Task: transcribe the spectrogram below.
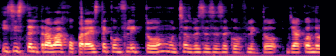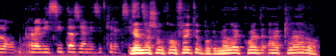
hiciste el trabajo para este conflicto, muchas veces ese conflicto ya cuando lo revisitas ya ni siquiera existe. Ya no es un conflicto porque me doy cuenta, ah, claro,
